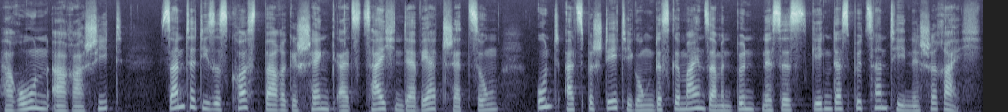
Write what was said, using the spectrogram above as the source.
Harun ar-Raschid, sandte dieses kostbare Geschenk als Zeichen der Wertschätzung und als Bestätigung des gemeinsamen Bündnisses gegen das Byzantinische Reich.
